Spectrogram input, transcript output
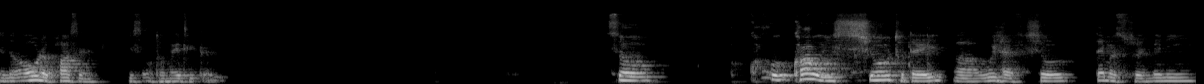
And all the process is automatic. So we show today, uh, we have shown demonstrate many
